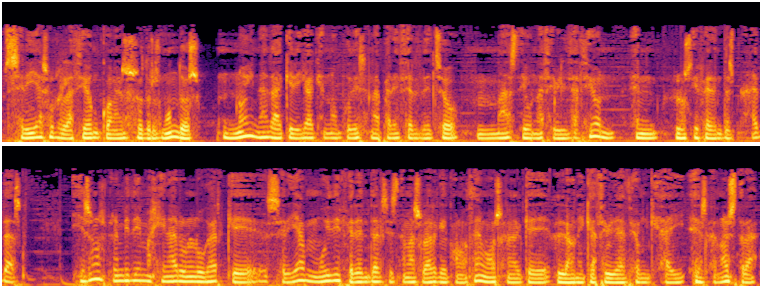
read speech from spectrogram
sería su relación con esos otros mundos. No hay nada que diga que no pudiesen aparecer, de hecho, más de una civilización en los diferentes planetas. Y eso nos permite imaginar un lugar que sería muy diferente al sistema solar que conocemos, en el que la única civilización que hay es la nuestra.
